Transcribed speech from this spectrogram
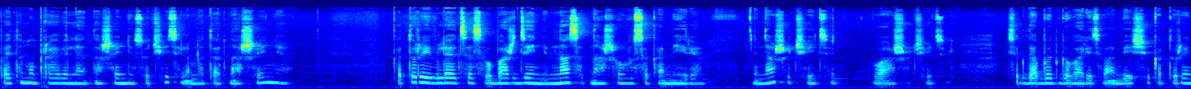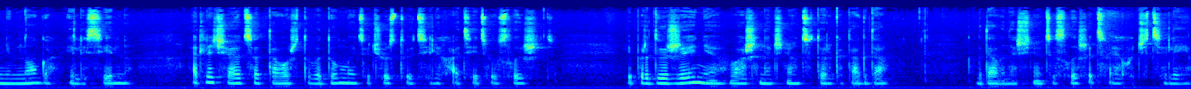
Поэтому правильное отношение с учителем — это отношения, которые являются освобождением нас от нашего высокомерия. И наш учитель, ваш учитель, всегда будет говорить вам вещи, которые немного или сильно отличаются от того, что вы думаете, чувствуете или хотите услышать. И продвижение ваше начнется только тогда, когда вы начнете слышать своих учителей.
